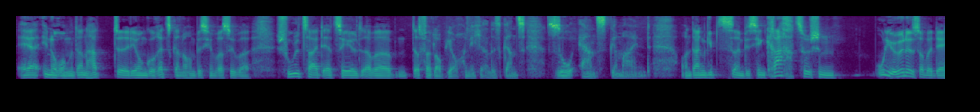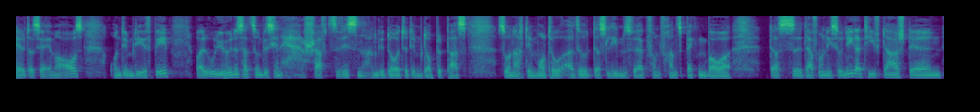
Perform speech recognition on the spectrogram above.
Erinnerung. Dann hat äh, Leon Goretzka noch ein bisschen was über Schulzeit erzählt, aber das war, glaube ich, auch nicht alles ganz so ernst gemeint. Und dann gibt's ein bisschen Krach zwischen Uli Hoeneß, aber der hält das ja immer aus, und dem DFB, weil Uli Hoeneß hat so ein bisschen Herrschaftswissen angedeutet im Doppelpass, so nach dem Motto, also das Lebenswerk von Franz Beckenbauer, das äh, darf man nicht so negativ darstellen.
